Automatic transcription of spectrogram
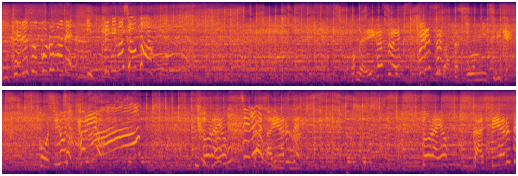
行けるところまで行ってみましょうかメイガスエクスプレス私を導け星の光よ。そらよ貸してやるぜ貸してやるぜ。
